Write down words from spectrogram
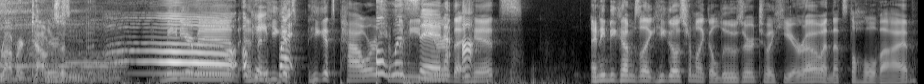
Robert Townsend. Meteor Man, and oh, okay, then he but- gets he gets powers but from the meteor that I- hits, and he becomes like he goes from like a loser to a hero, and that's the whole vibe.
